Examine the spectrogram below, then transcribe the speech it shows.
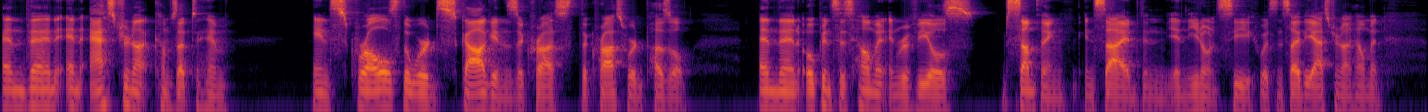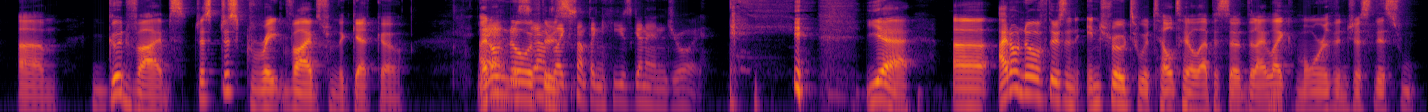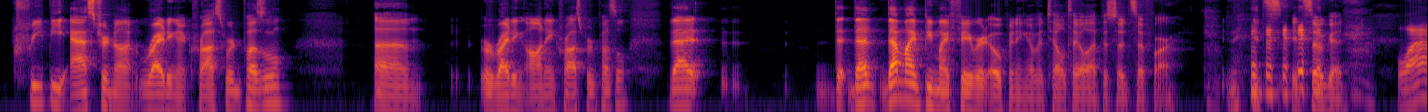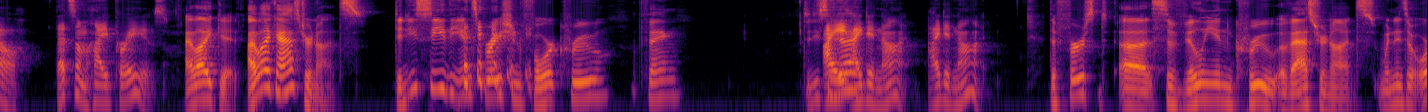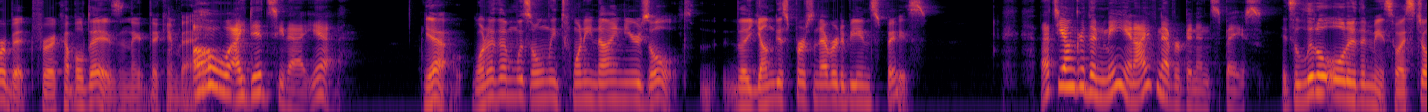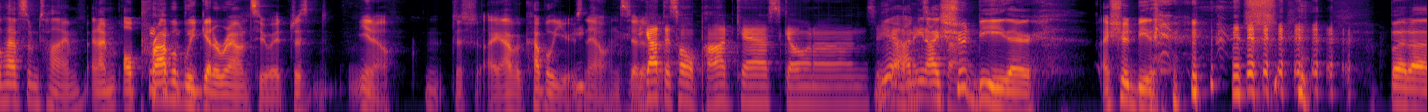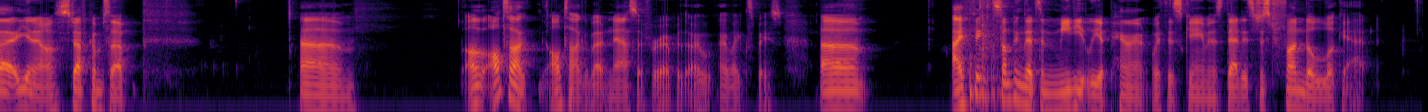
and then an astronaut comes up to him and scrawls the word Scoggins across the crossword puzzle, and then opens his helmet and reveals something inside, and, and you don't see what's inside the astronaut helmet. Um, good vibes, just just great vibes from the get go. I Yeah, don't know this if sounds there's like something he's gonna enjoy. yeah. Uh, I don't know if there's an intro to a Telltale episode that I like more than just this creepy astronaut writing a crossword puzzle, um, or writing on a crossword puzzle. That that that that might be my favorite opening of a Telltale episode so far. It's it's so good. Wow, that's some high praise. I like it. I like astronauts. Did you see the Inspiration Four crew thing? Did you see I that? I did not. I did not. the first uh, civilian crew of astronauts went into orbit for a couple days and they, they came back. Oh, I did see that. Yeah. Yeah, one of them was only 29 years old, the youngest person ever to be in space. That's younger than me, and I've never been in space. It's a little older than me, so I still have some time, and I'm, I'll probably get around to it. Just you know, just I have a couple years now instead You got this whole podcast going on. So Yeah, I mean, I time. should be there. I should be there. but uh, you know, stuff comes up. Um, I'll I'll talk I'll talk about NASA forever though. I, I like space. Um, I think something that's immediately apparent with this game is that it's just fun to look at.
